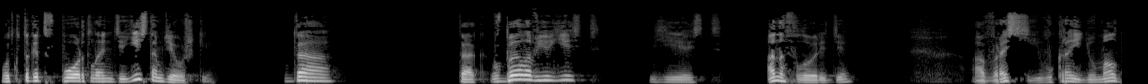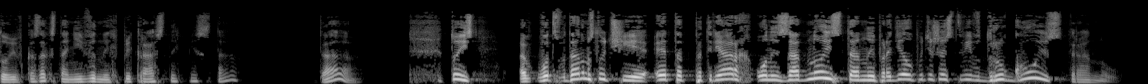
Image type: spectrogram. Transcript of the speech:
Вот кто говорит, в Портленде есть там девушки? Да. Так, в Белловью есть? Есть. А на Флориде? А в России, в Украине, в Молдове, в Казахстане и в иных прекрасных местах? Да. То есть вот в данном случае этот патриарх, он из одной страны проделал путешествие в другую страну,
